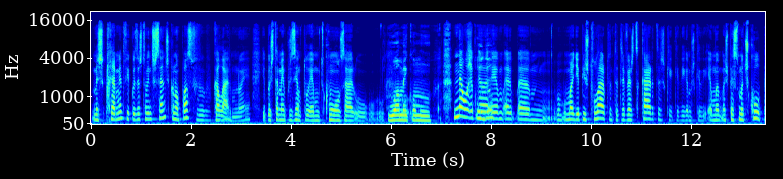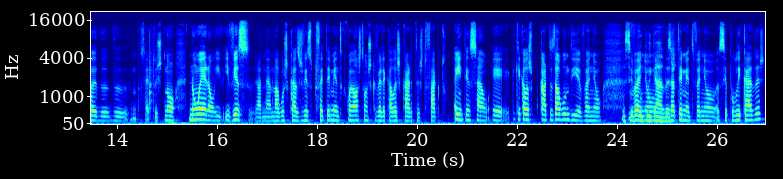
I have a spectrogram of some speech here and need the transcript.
mas realmente vi coisas tão interessantes que eu não posso calar-me, não é? E depois também, por exemplo, é muito comum usar o. O homem o, como. Não, é, é, é, o meio epistolar, portanto, através de cartas, que, que digamos que é uma, uma espécie de uma desculpa de, de sei, isto não, não eram, e, e vê-se, em alguns casos vê-se perfeitamente que quando elas estão a escrever aquelas cartas, de facto, a intenção é que aquelas cartas algum dia venham a ser venham, publicadas. Exatamente, venham a ser publicadas,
